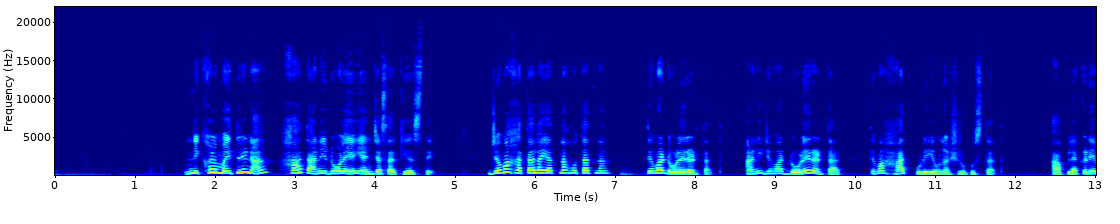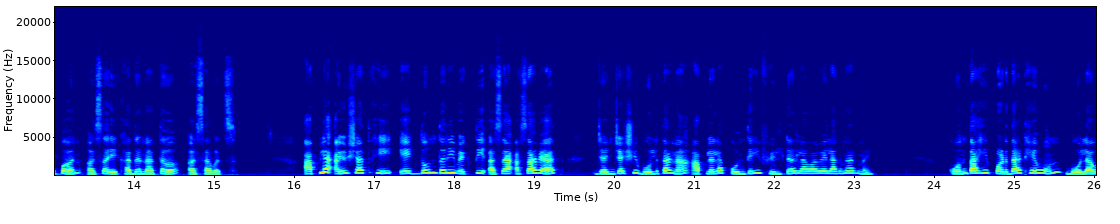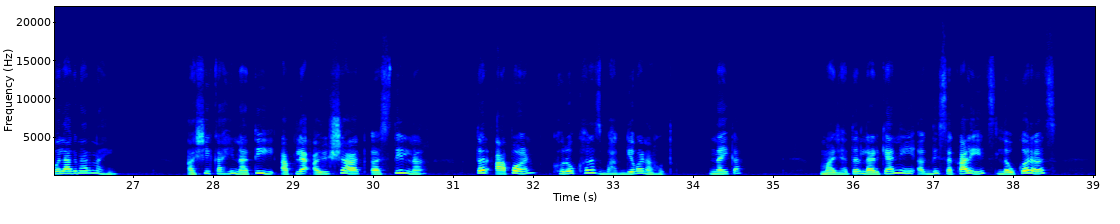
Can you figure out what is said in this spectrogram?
निखळ मैत्रिणा हात आणि डोळे यांच्यासारखी असते. जेव्हा हाताला यातना होतात ना तेव्हा डोळे रडतात. आणि जेव्हा डोळे रडतात तेव्हा हात पुढे येऊन अश्रू पुसतात. आपल्याकडे पण असं एखादं नातं असावंच. आपल्या आयुष्यातही एक दोन तरी व्यक्ती असा असाव्यात ज्यांच्याशी बोलताना आपल्याला कोणतेही फिल्टर लावावे लागणार नाही. कोणताही पडदा ठेवून बोलावं लागणार नाही. अशी काही नाती आपल्या आयुष्यात असतील ना तर आपण खरोखरच भाग्यवान आहोत. नाही का? माझ्या तर लाडक्यांनी अगदी सकाळीच लवकरच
